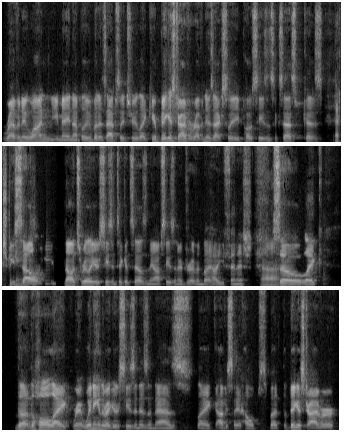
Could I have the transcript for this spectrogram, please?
revenue one. You may not believe, but it's absolutely true. Like your biggest driver of revenue is actually postseason success because Extra you games. sell. No, it's really your season ticket sales in the off season are driven by how you finish. Uh, so like the the whole like winning in the regular season isn't as like obviously it helps, but the biggest driver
